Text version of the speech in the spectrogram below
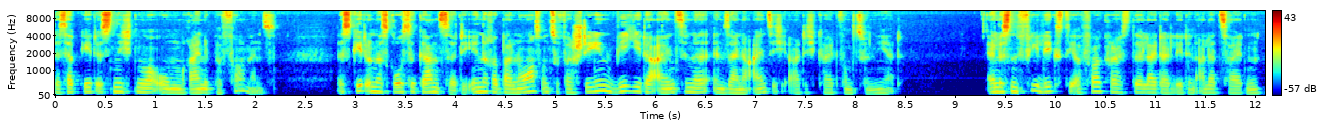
Deshalb geht es nicht nur um reine Performance. Es geht um das große Ganze, die innere Balance und zu verstehen, wie jeder Einzelne in seiner Einzigartigkeit funktioniert. Alison Felix, die erfolgreichste Leitathletin aller Zeiten,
